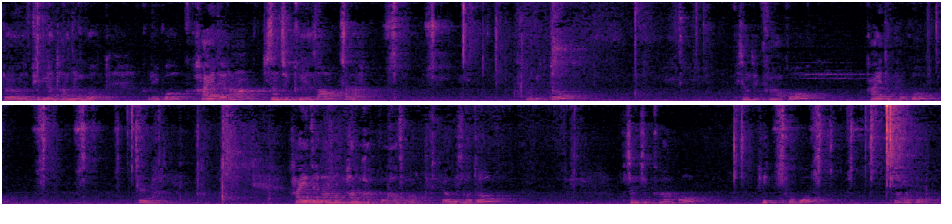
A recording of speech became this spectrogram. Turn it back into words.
또 여기서 빗면 닿는 곳 그리고 그 가이드랑 기장 체크해서 잘라 여기 또 기장 체크하고 가이드 보고 잘라. 가이드랑 반 갖고 와서 여기서도 기장 체크하고 빛 보고 자르고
